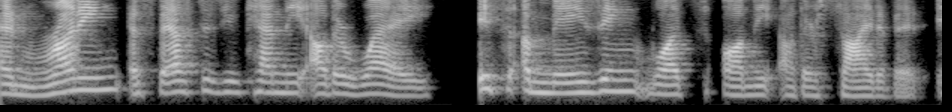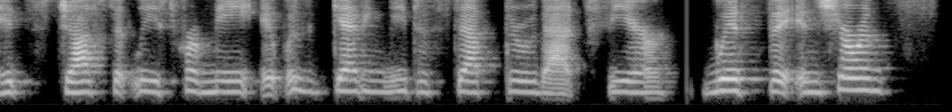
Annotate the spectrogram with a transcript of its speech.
and running as fast as you can the other way. It's amazing what's on the other side of it. It's just, at least for me, it was getting me to step through that fear. With the insurance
